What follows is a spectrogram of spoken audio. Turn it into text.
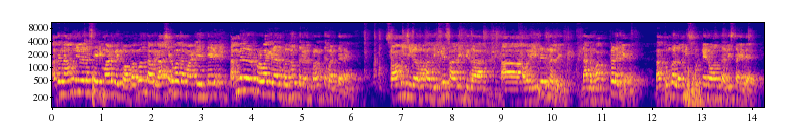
ಅದನ್ನ ನಾವು ನೀವೆಲ್ಲ ಸೇರಿ ಮಾಡಬೇಕು. ಆ ಭಗವಂತ ಅವ್ರಿಗೆ ಆಶೀರ್ವಾದ ಮಾಡಲಿ ಅಂತೇಳಿ ತಮ್ಮೆಲ್ಲರ ಪರವಾಗಿ ನಾನು ಭಗವಂತನಲ್ಲಿ ಪ್ರಾರ್ಥನೆ ಮಾಡ್ತೇನೆ. ಸ್ವಾಮೀಜಿಗಳ ಮಹಾ ದಿವ್ಯ ಸಾನ್ನಿಧ್ಯದ ಆ, ಅವರ ಎದುರಿನಲ್ಲಿ ನಾನು ಮಕ್ಕಳಿಗೆ ನಾನು ತುಂಬಾ ಲಂಬಿಸ್ಬಿಟ್ಟೇನೋ ಅಂತ ಅನಿಸ್ತಾ ಇದೆ.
